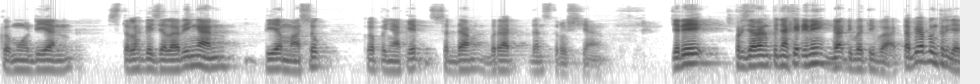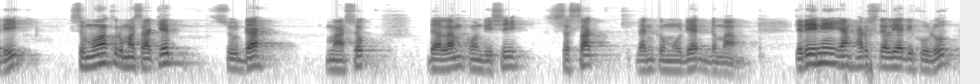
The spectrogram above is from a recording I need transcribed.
kemudian setelah gejala ringan, dia masuk ke penyakit sedang, berat, dan seterusnya. Jadi perjalanan penyakit ini nggak tiba-tiba. Tapi apa yang terjadi? Semua ke rumah sakit sudah masuk dalam kondisi sesak dan kemudian demam. Jadi ini yang harus kita lihat di hulu.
